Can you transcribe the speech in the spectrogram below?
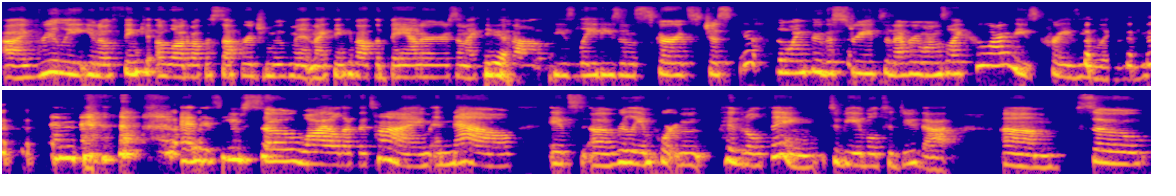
I really, you know, think a lot about the suffrage movement and I think about the banners and I think yeah. about these ladies in skirts just yeah. going through the streets and everyone's like, who are these crazy ladies? and and it seems so wild at the time. And now it's a really important pivotal thing to be able to do that. Um, so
